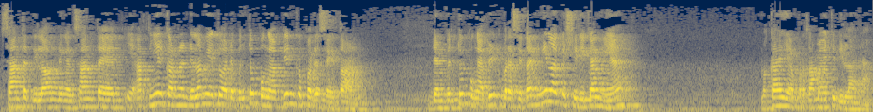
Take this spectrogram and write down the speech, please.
santet dilawan dengan santet. Ya, artinya karena dalamnya itu ada bentuk pengabdian kepada setan. Dan bentuk pengabdian kepada setan inilah kesyirikannya. Maka yang pertama itu dilarang.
